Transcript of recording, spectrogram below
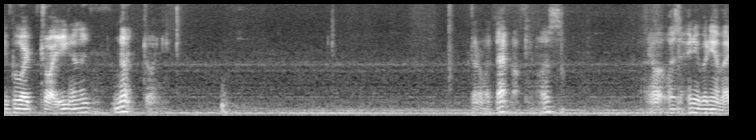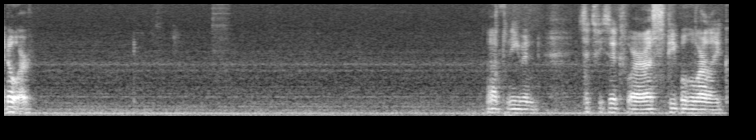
people are joining and not joining. Don't know what that knocking was. I know it wasn't anybody on my door. Not even 66 for us people who are like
